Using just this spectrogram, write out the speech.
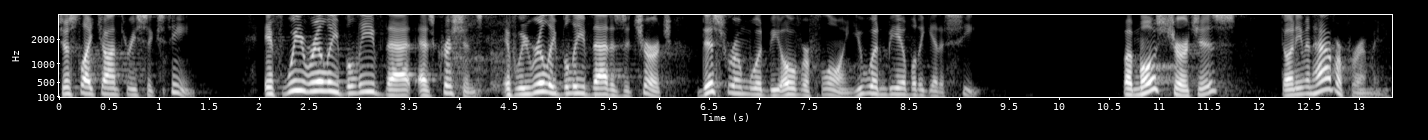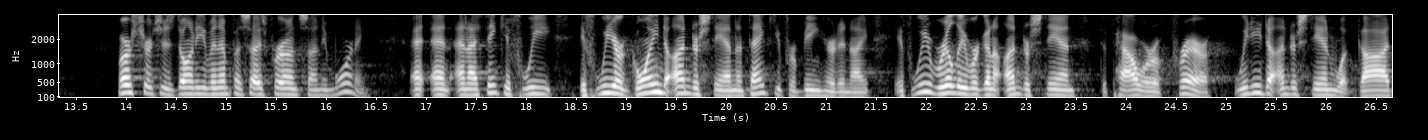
just like John 3:16. If we really believe that as Christians, if we really believe that as a church, this room would be overflowing. You wouldn't be able to get a seat. But most churches don't even have a prayer meeting. Most churches don't even emphasize prayer on Sunday morning. And, and, and I think if we, if we are going to understand, and thank you for being here tonight, if we really were going to understand the power of prayer, we need to understand what God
